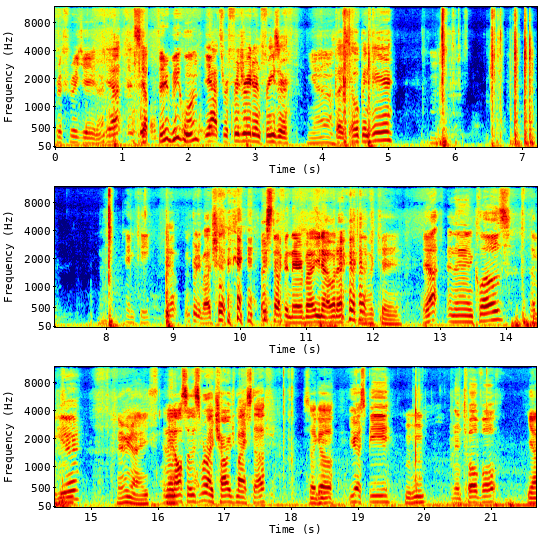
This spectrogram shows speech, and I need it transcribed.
refrigerator. yeah, it's, a very big one. yeah, it's refrigerator and freezer. Yeah. So it's open here. Empty. Yep, pretty much. There's stuff in there, but you know, whatever. okay. Yeah, and then close up Mhm. here. Very nice. And then also this is where I charge my stuff. So I go USB Mm-hmm. and then 12 volt. Yeah.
